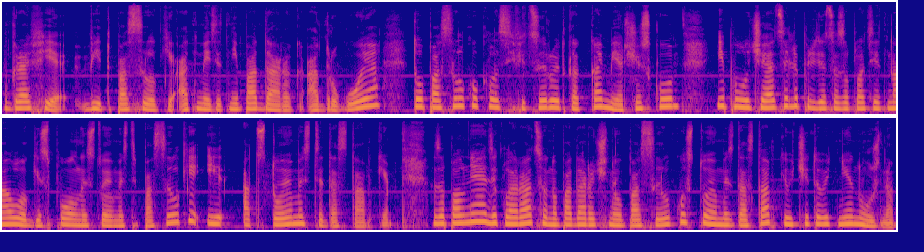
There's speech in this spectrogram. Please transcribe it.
в графе «Вид посылки» отметит не подарок, а другое, то посылку классифицируют как коммерческую, и получателю придется заплатить налоги с полной стоимости посылки и от стоимости доставки. Заполняя декларацию, на подарочную посылку стоимость доставки учитывать не нужно.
